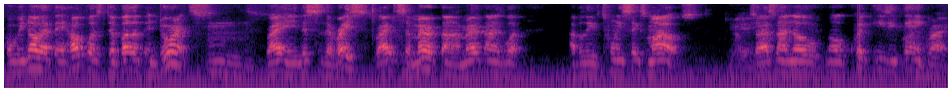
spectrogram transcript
for we know that they help us develop endurance, Mm. right? And this is a race, right? It's a marathon. A marathon is what? I believe 26 miles. Yeah, So that's not no no quick, easy thing. right.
